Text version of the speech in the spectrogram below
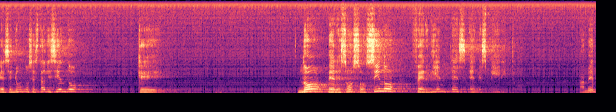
el Señor nos está diciendo que no perezosos, sino fervientes en espíritu. Amén.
